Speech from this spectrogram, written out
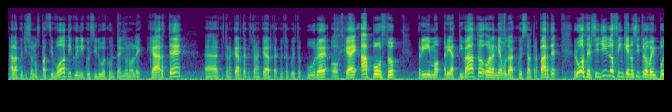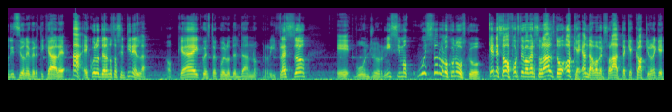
Allora, questi sono spazi vuoti, quindi questi due contengono le carte. Uh, questa è una carta, questa è una carta, questa, questa pure. Ok, a posto. Primo riattivato, ora andiamo da quest'altra parte. Ruota il sigillo finché non si trova in posizione verticale. Ah, è quello della nostra sentinella. Ok, questo è quello del danno riflesso. E buongiornissimo. Questo non lo conosco. Che ne so, forse va verso l'alto. Ok, andava verso l'alto. E che cocchio, non è che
